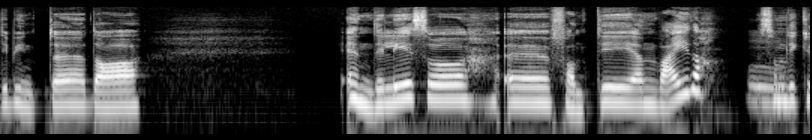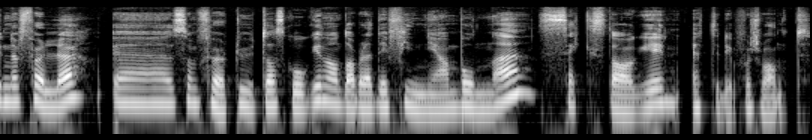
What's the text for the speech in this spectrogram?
De begynte da Endelig så uh, fant de en vei da, som de kunne følge, uh, som førte ut av skogen, og da ble de funnet av en bonde seks dager etter de forsvant.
